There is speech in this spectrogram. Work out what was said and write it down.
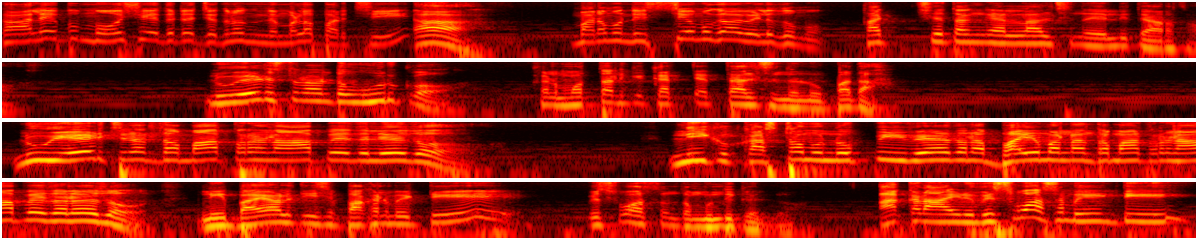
కాలేబు మోషే ఎదుట జనులను నిమ్మలపరిచి ఆ, మనము నిశ్చయముగా వెళుదుము. ఖచ్చితంగా వెళ్ళాల్సిందే వెళ్ళి తేరతావు. నువ్వు ఏడుస్తున్నావు అంటే ఊరుకో కానీ మొత్తానికి కత్తి ఎత్తాల్సిందే నువ్వు పద. నువ్వు ఏడ్చినంత మాత్రాన ఆపేది లేదు. నీకు కష్టము నొప్పి వేదన భయం అన్నంత మాత్రాన ఆపేది లేదు నీ భయాలు తీసి పక్కన పెట్టి విశ్వాసంతో ముందుకెళ్ళు. అక్కడ ఆయన విశ్వాసం ఏంటి?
